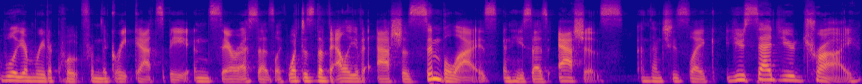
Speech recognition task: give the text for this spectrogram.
William read a quote from The Great Gatsby, and Sarah says, "Like, what does the Valley of Ashes symbolize?" And he says, "Ashes." And then she's like, "You said you'd try."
